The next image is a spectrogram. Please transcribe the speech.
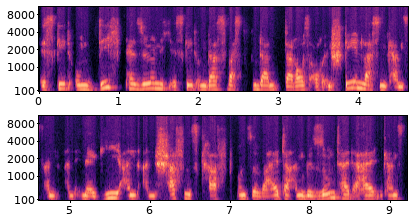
es geht um dich persönlich, es geht um das, was du dann daraus auch entstehen lassen kannst an, an Energie, an, an Schaffenskraft und so weiter, an Gesundheit erhalten kannst.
